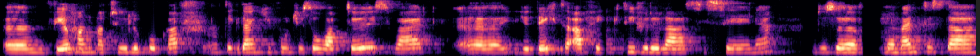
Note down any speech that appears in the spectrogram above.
Um, veel hangt natuurlijk ook af, want ik denk, je voelt je zo wat thuis waar uh, je dichte affectieve relaties zijn. Hè? Dus uh, op het moment is dat,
